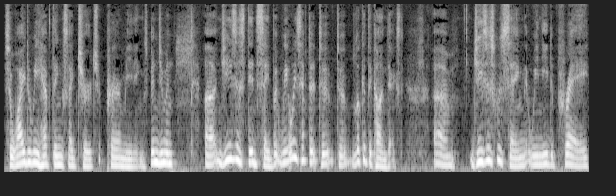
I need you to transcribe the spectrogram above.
So why do we have things like church prayer meetings? Benjamin, uh, Jesus did say, but we always have to, to, to look at the context. Um, Jesus was saying that we need to pray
